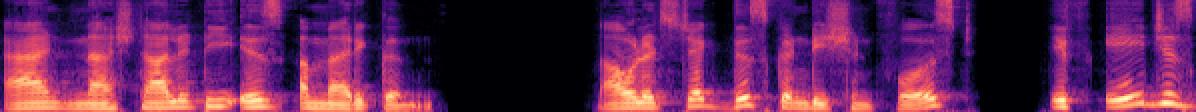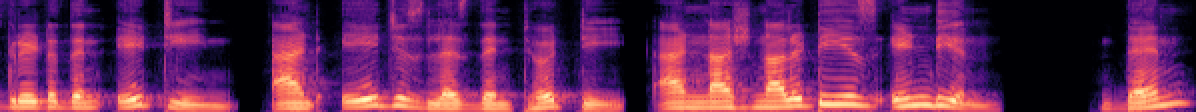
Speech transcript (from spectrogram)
and nationality is American. Now let's check this condition first. If age is greater than 18 and age is less than 30 and nationality is Indian, then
